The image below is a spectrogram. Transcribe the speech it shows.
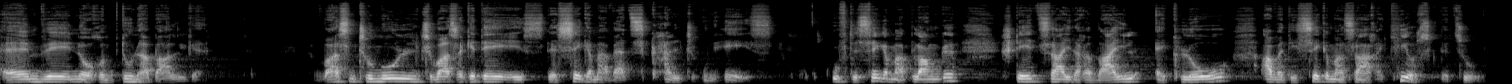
Heimweh noch im Dunnerbalge. Was ein Tumult, was ein Gedees, der Segemer wird's kalt und heiß. Auf der Segemer Blanke steht seit einer Weile ein Klo, aber die Segemer sagen Kiosk dazu.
